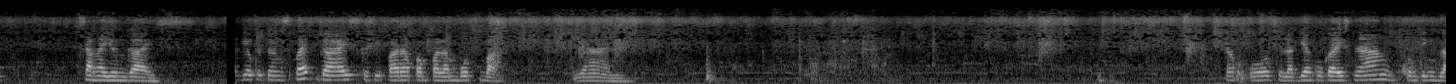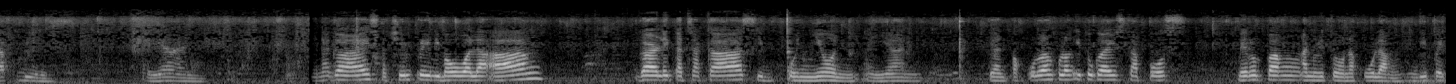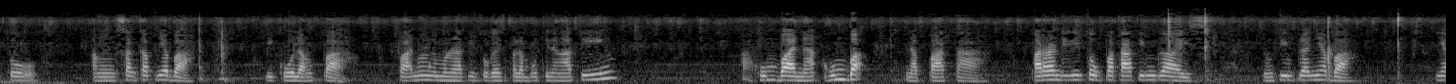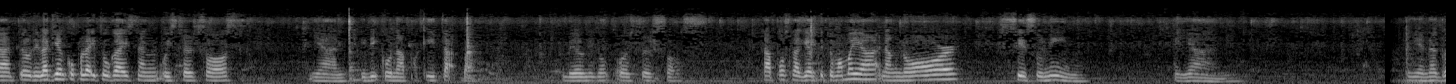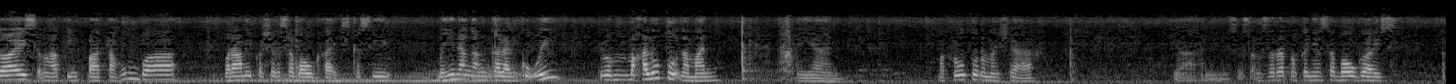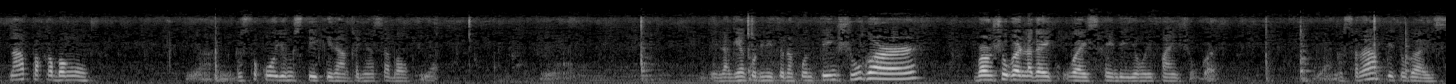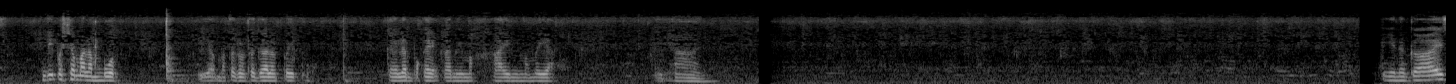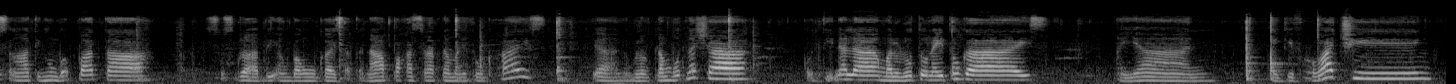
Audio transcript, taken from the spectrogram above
sa ngayon guys. Lagyan ko ito ng Sprite guys kasi para pampalambot ba. Yan. Tapos, ilagyan ko guys ng kunting black beans. Ayan. Yan na guys. At syempre, hindi mawawala ang garlic at saka si onion. Ayan. Yan, pakuluan ko lang ito guys. Tapos, meron pang ano ito na kulang. Hindi pa ito, ang sangkap niya ba? Hindi kulang pa. Paano na muna natin ito guys? Palambutin ang ating ah, humba na, humba na pata. Para din itong patatim guys. Yung timpla niya ba? Yan. Pero nilagyan ko pala ito guys ng oyster sauce. Yan. Hindi ko napakita ba? Meron itong oyster sauce. Tapos lagyan ko ito mamaya ng nor seasoning. Ayan. Ayan na guys, ang aking patahumba. Marami pa siyang sabaw guys. Kasi mahina ang angkalan ko. Uy, pero makaluto naman. Ayan. Makluto naman siya. Yan. Sus, ang sarap ng kanyang sabaw, guys. At napakabango. Yan. Gusto ko yung sticky ng kanyang sabaw. Kaya. Yan. Ilagyan ko din ito ng kunting sugar. Brown sugar lagay ko, guys. Hindi yung refined sugar. Yan. Masarap dito, guys. Hindi pa siya malambot. Kaya matagal-tagal pa ito. Kailan pa kaya kami makakain mamaya. Ayan. Ayan na guys, ang ating humba pata. Sus, grabe ang bango guys. At napakasarap naman ito guys. Yan, lambot na siya. Kunti na lang, maluluto na ito guys. Ayan. Thank you for watching.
